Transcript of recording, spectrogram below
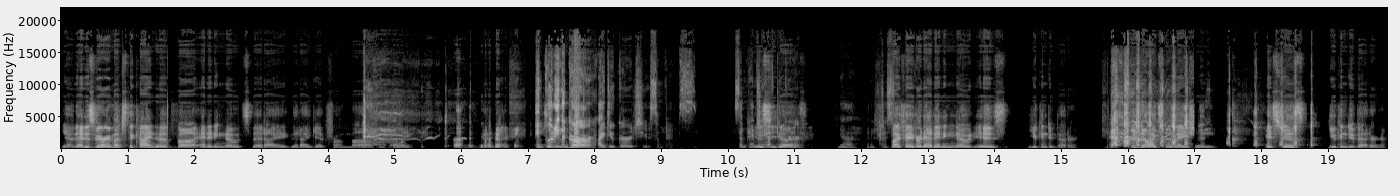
yeah that is very much the kind of uh editing notes that i that i get from uh from kelly including the gur. I do gur too sometimes. Sometimes yes you have he to gur. does Yeah, it's just my favorite editing note is you can do better there's no explanation it's just you can do better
